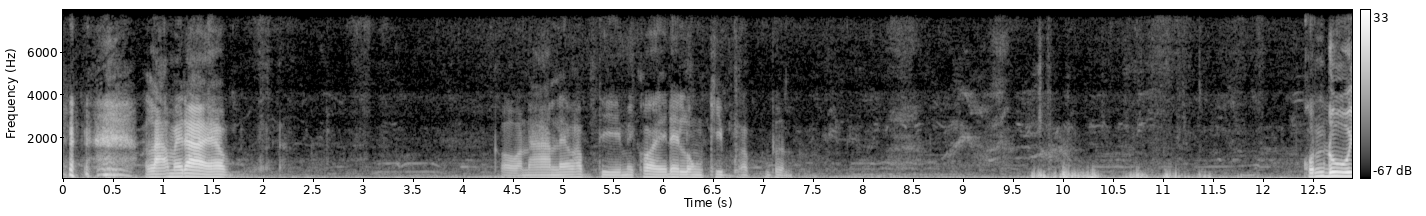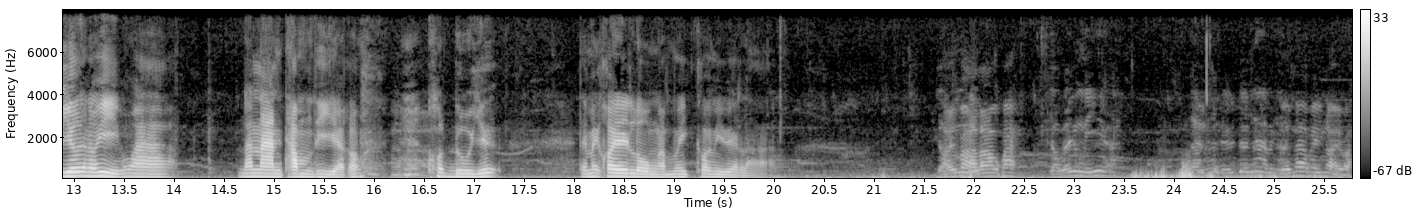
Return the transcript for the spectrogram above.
ๆ ละไม่ได้ครับ ก็นานแล้วครับที่ไม่ค่อยได้ลงคลิปครับเพื่อนคนดูเยอะนะพี่มานานๆทำทีอะครับ คนดูเยอะ แต่ไม่ค่อยได้ลงครับ ไม่ค่อยมีเวลาไปป่าเราปะจอดไว้ตรงนี้อะได้ไหมเดี๋ยวเดินหน้าไปหน่เดิอยนหน้าไปอีกหน่อยปะ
